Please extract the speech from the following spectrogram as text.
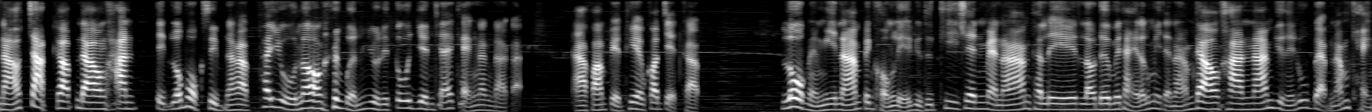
หนาวจัดครับ ดาวอังคารติดลบ 60 นะครับ ถ้าอยู่นอกเหมือนอยู่ในตู้เย็นแช่แข็งหนักๆอะอ่าความเปรียบเทียบข้อ 7 ครับ โลกเนี่ยมีน้ำเป็นของเหลวอยู่ทุกที่เช่นแม่น้ำทะเลเราเดินไปไหนเราก็มีแต่น้ำดาวอังคารน้ำอยู่ในรูปแบบน้ำแข็ง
